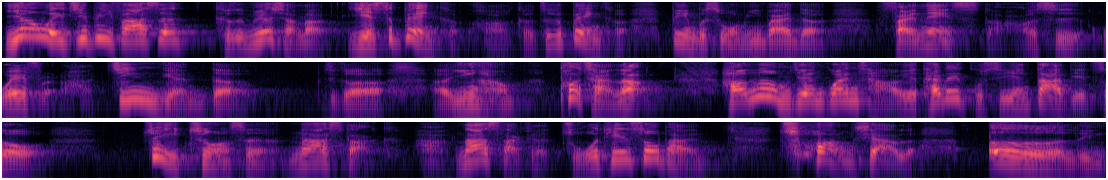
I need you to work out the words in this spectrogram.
银行危机必发生，可是没有想到也是 bank 啊，可这个 bank 并不是我们一般的 finance 的，而是 wafer 哈，金元的这个呃银行破产了。好，那我们今天观察，因为台北股市今天大跌之后，最重要是 Nasdaq 啊，Nasdaq 昨天收盘创下了二零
